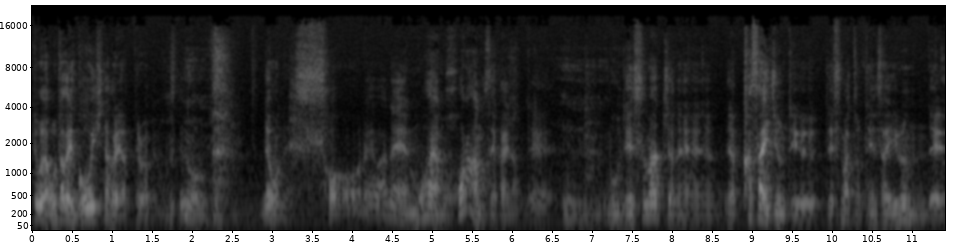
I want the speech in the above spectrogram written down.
てことはお互い合意しながらやってるわけなんですけど、うんでもねそれはねもはやもうホラーの世界なんで僕デスマッチはねいや葛西潤っていうデスマッチの天才いるんで、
